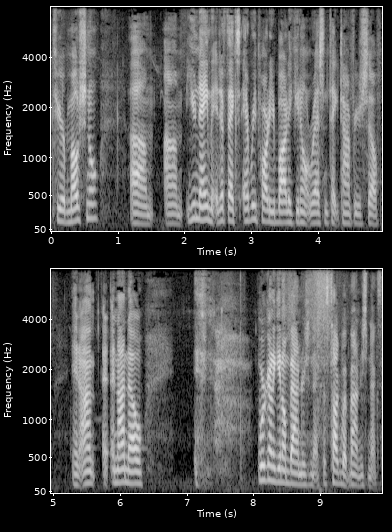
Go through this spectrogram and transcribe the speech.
to your emotional. Um, um, you name it, it affects every part of your body if you don't rest and take time for yourself. And I'm and I know we're gonna get on boundaries next. Let's talk about boundaries next.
